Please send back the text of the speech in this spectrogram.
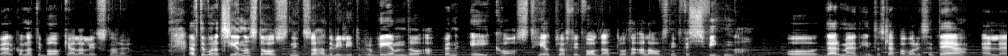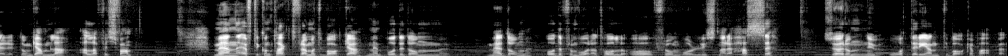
Välkomna tillbaka alla lyssnare. Efter vårt senaste avsnitt så hade vi lite problem då appen Acast helt plötsligt valde att låta alla avsnitt försvinna och därmed inte släppa vare sig det eller de gamla. Alla försvann. Men efter kontakt fram och tillbaka med både dem, med dem, både från vårat håll och från vår lyssnare Hasse, så är de nu återigen tillbaka på appen.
